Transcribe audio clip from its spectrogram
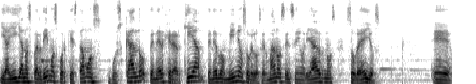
y ahí ya nos perdimos porque estamos buscando tener jerarquía, tener dominio sobre los hermanos, enseñorearnos sobre ellos. Eh,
